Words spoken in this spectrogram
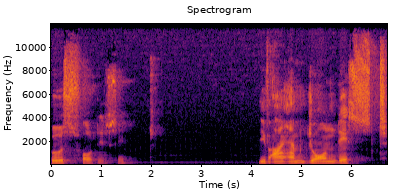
Whose fault is it? If I am jaundiced,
